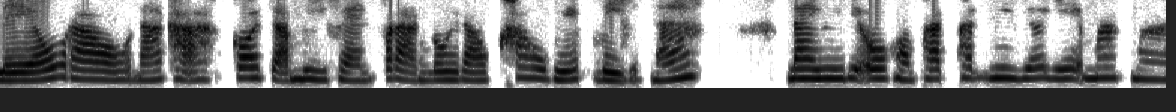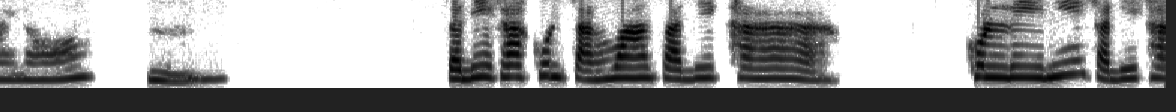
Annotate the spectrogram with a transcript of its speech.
แล้วเรานะคะ ก็จะมีแฟนฝรั่งโดยเราเข้าเว็บเดทนะ ในวิดีโอของพัดพัดมีเยอะแยะมากมายเนาะอืม วัสดีค่ะ คุณสังวานสวัสดีค่ะ คุณลีนี่สวัสดีค่ะ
